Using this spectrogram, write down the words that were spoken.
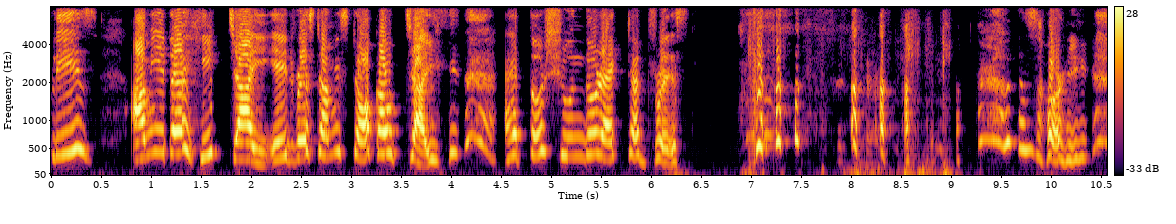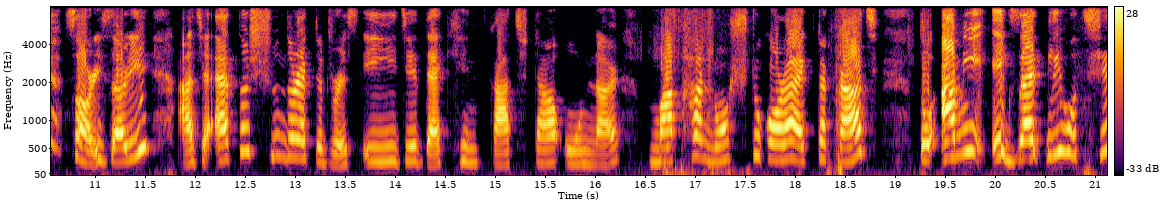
প্লিজ আমি এটা হিট চাই। এই ড্রেসটা আমি স্টক আউট চাই। এত সুন্দর একটা ড্রেস সরি সরি সরি আচ্ছা এত সুন্দর একটা ড্রেস এই যে দেখেন কাজটা ওনার, মাথা নষ্ট করা একটা কাজ। তো আমি এক্স্যাক্টলি হচ্ছে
